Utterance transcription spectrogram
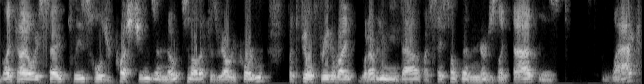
like I always say, please hold your questions and notes and all that because we are recording. But feel free to write whatever you need down. If I say something and you're just like that is whack,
